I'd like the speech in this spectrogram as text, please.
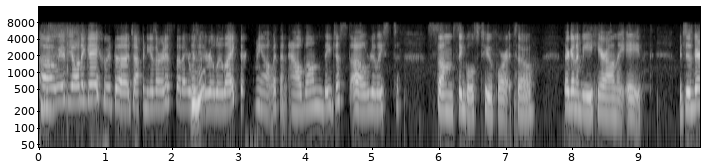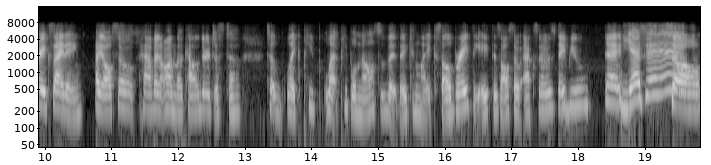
uh, we have yonige, who's a Japanese artist that I really, really like. They're coming out with an album. They just uh, released some singles too for it, so they're going to be here on the 8th, which is very exciting. I also have it on the calendar just to to like peop- let people know so that they can like celebrate. The 8th is also EXO's debut day. Yes, it is. So,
